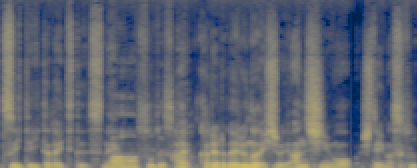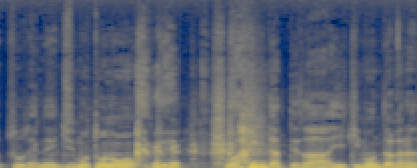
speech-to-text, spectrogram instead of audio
ついていただいててですね、ああそうですか、はい、彼らがいるので非常に安心をしています。そそうだよね。地元の、え ワインだってさ生き物だから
